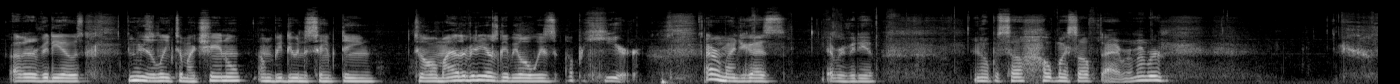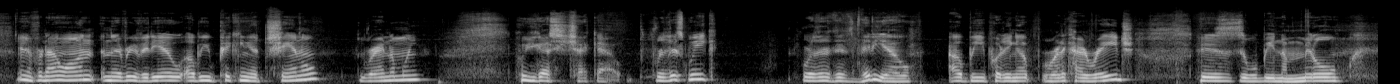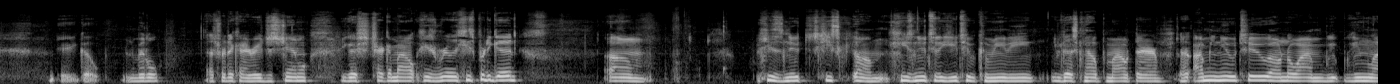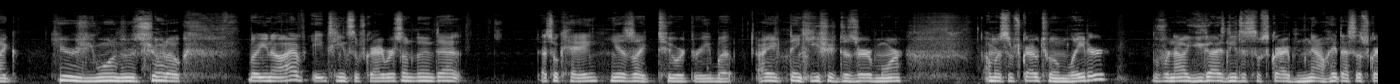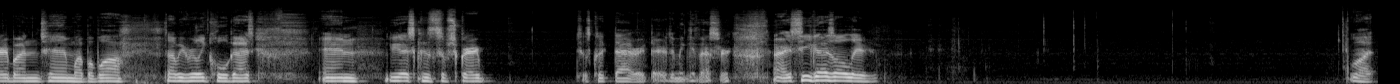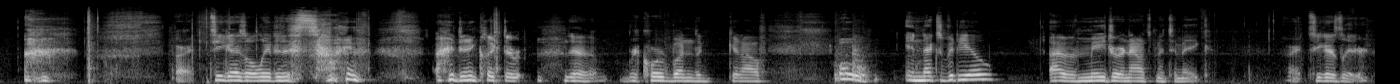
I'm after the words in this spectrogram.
other videos. I'm Here's a link to my channel. I'm going to be doing the same thing to all my other videos. going to be always up here. I remind you guys every video. And hope, myself, uh, hope myself that I remember. And from now on, in every video, I'll be picking a channel randomly who you guys should check out. For this week, for this video, I'll be putting up Redakai Rage. His will be in the middle. There you go, in the middle. That's Redakai Rage's channel. You guys should check him out. He's really, he's pretty good. Um, he's new. He's um, he's new to the YouTube community. You guys can help him out there. I'm new too. I don't know why I'm being like, here's you want to shout out. But you know, I have 18 subscribers, something like that. That's okay. He has like two or three, but I think he should deserve more. I'm gonna subscribe to him later. But for now, you guys need to subscribe now. Hit that subscribe button to him, blah blah blah. That'll be really cool, guys. And you guys can subscribe. Just click that right there to make it faster. Alright, see you guys all later. What? Alright, see you guys all later this time. I didn't click the the record button to get off. Oh, in next video, I have a major announcement to make. Alright, see you guys later.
